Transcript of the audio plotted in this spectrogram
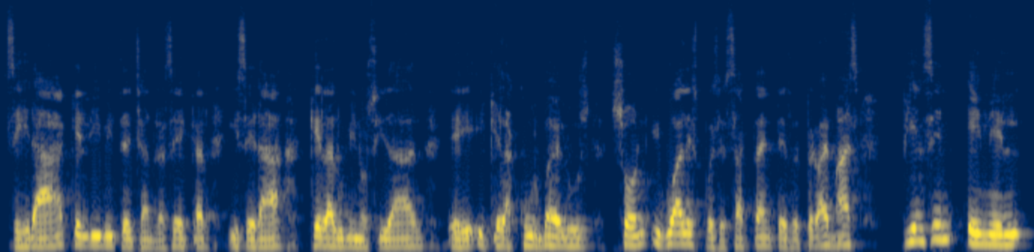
¿Será que el límite de Chandrasekhar y será que la luminosidad eh, y que la curva de luz son iguales? Pues exactamente eso. Pero además, piensen en el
